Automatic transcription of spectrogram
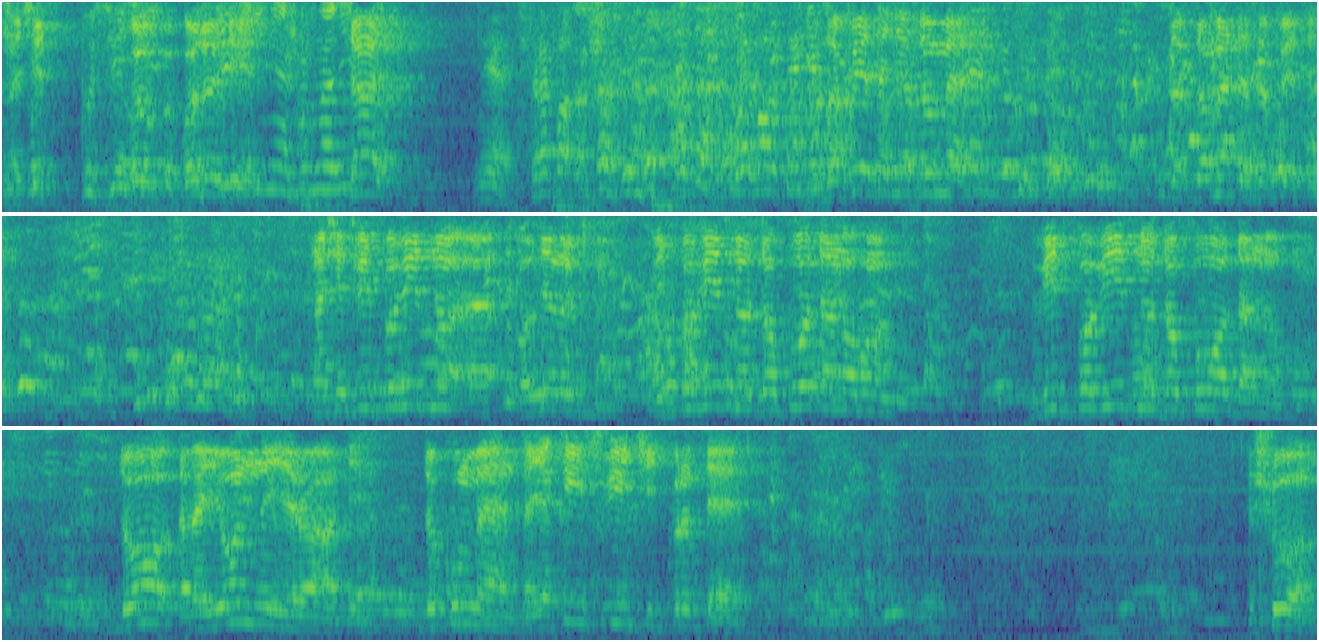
Значить, Посвідчення- по- подожди. Сядь, Ні, треба, треба запитання до мене. За- До мене запитання. Значить, відповідно, е, Володимир, відповідно до поданого, відповідно до поданого до районної ради документа, який свідчить про те, що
